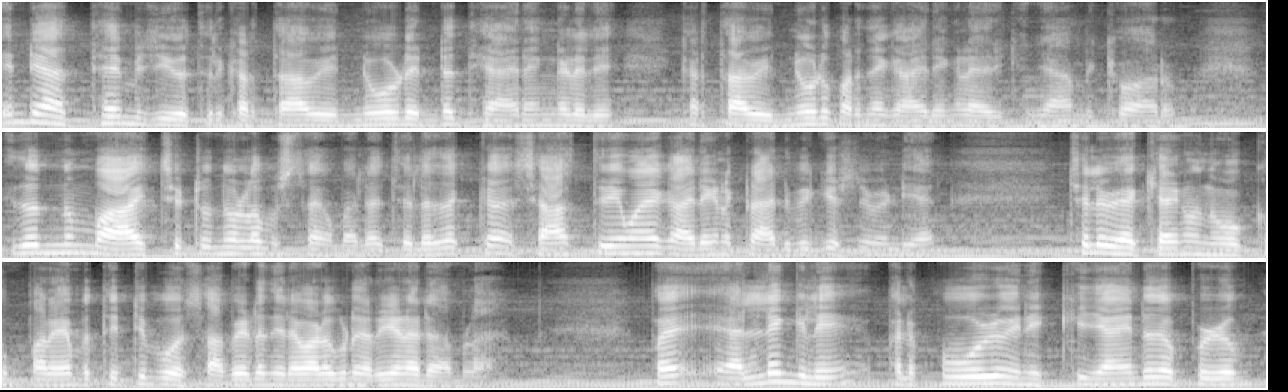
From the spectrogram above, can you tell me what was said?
എന്റെ ആധ്യാത്മിക ജീവിതത്തിൽ കർത്താവ് എന്നോട് എന്റെ ധ്യാനങ്ങളിൽ കർത്താവ് എന്നോട് പറഞ്ഞ കാര്യങ്ങളായിരിക്കും ഞാൻ മിക്കവാറും. ഇതൊന്നും വായിച്ചിട്ടൊന്നുള്ള പുസ്തകമല്ല. ചിലതൊക്കെ ശാസ്ത്രീയമായ കാര്യങ്ങൾ ക്ലാരിഫിക്കേഷന് വേണ്ടി ഞാൻ ചില വ്യാഖ്യാനങ്ങൾ നോക്കും. പറയുമ്പോൾ തെറ്റിപ്പോകും. സഭയുടെ നിലപാട് കൂടി അറിയണമല്ലോ നമ്മളെ. അപ്പം അല്ലെങ്കിൽ പലപ്പോഴും എനിക്ക് ഞാൻ എന്റെ എപ്പോഴും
